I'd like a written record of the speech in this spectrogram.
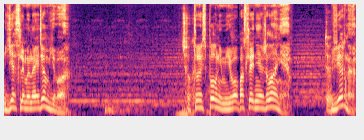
Если мы найдем его, то исполним его последнее желание. Верно?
